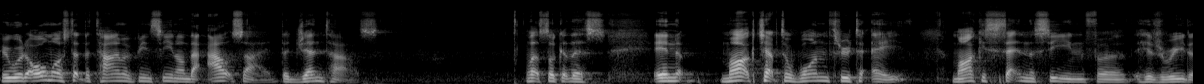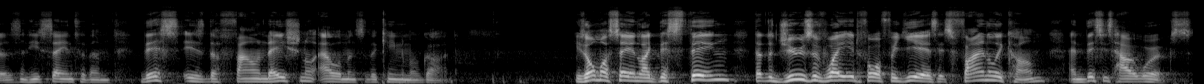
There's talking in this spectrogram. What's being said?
who would almost at the time have been seen on the outside, the Gentiles. Let's look at this. In Mark chapter 1 through to 8, Mark is setting the scene for his readers, and he's saying to them, This is the foundational elements of the kingdom of God. He's almost saying, like, this thing that the Jews have waited for for years, it's finally come, and this is how it works.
